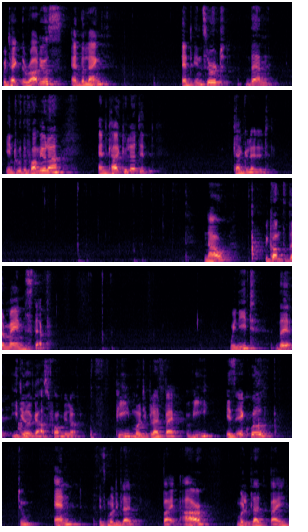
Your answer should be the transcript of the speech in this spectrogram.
We take the radius and the length and insert them into the formula and calculate it calculate it. Now we come to the main step. We need the ideal gas formula. P multiplied by V is equal to N is multiplied by R multiplied by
